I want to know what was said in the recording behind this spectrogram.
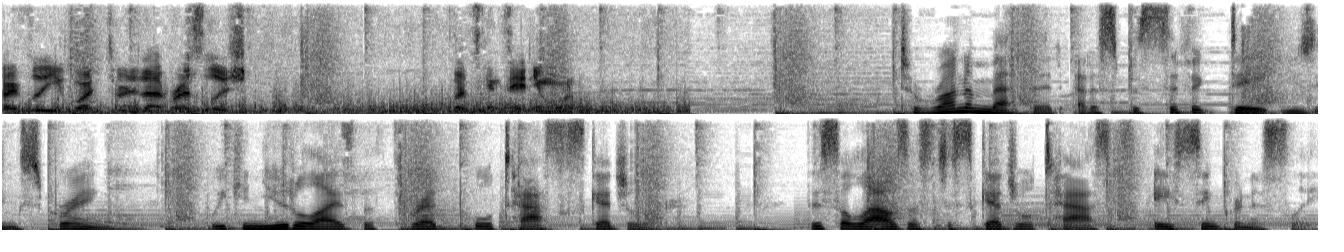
hopefully you work through that resolution. Let's continue on. To run a method at a specific date using Spring, we can utilize the thread pool task scheduler. This allows us to schedule tasks asynchronously.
